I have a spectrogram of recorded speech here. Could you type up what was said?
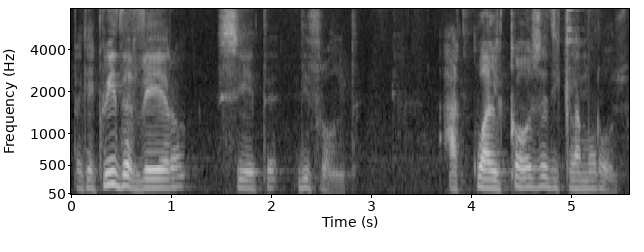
perché qui davvero siete di fronte a qualcosa di clamoroso.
